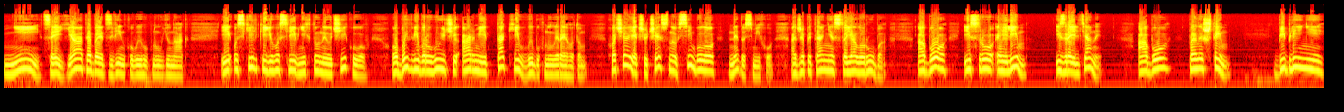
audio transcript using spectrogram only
Ні, це я тебе, дзвінко вигукнув юнак. І оскільки його слів ніхто не очікував, обидві ворогуючі армії так і вибухнули реготом. Хоча, якщо чесно, всім було не до сміху, адже питання стояло руба або Ісро Ейлім, ізраїльтяни, або Пелештим, біблійні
